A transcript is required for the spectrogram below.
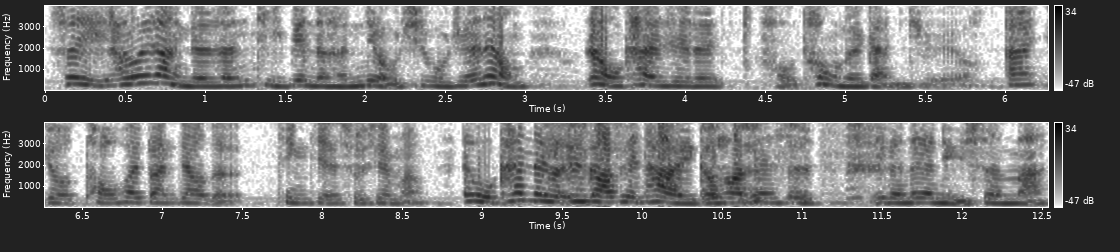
所以它会让你的人体变得很扭曲。我觉得那种让我看着觉得好痛的感觉哦。啊，有头会断掉的情节出现吗？哎，我看那个预告片，它有一个画面是一个那个女生嘛。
